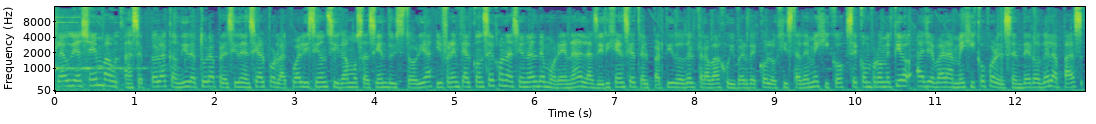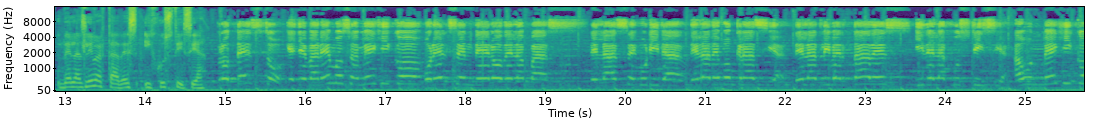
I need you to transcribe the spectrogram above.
Claudia Sheinbaum aceptó la candidatura presidencial por la coalición Sigamos Haciendo Historia y frente al Consejo Nacional de Morena, las dirigencias del Partido del Trabajo y Verde Ecologista de México se comprometió a llevar a México por el sendero de la paz, de las libertades y justicia. Protesto que llevaremos a México por el sendero de la paz de la seguridad, de la democracia, de las libertades y de la justicia. A un México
